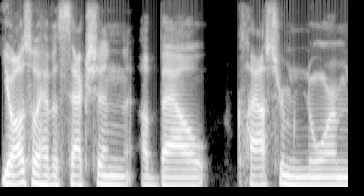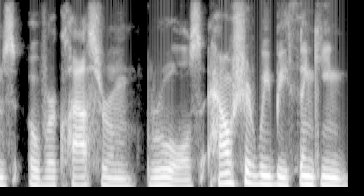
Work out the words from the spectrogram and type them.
You also have a section about classroom norms over classroom rules. How should we be thinking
